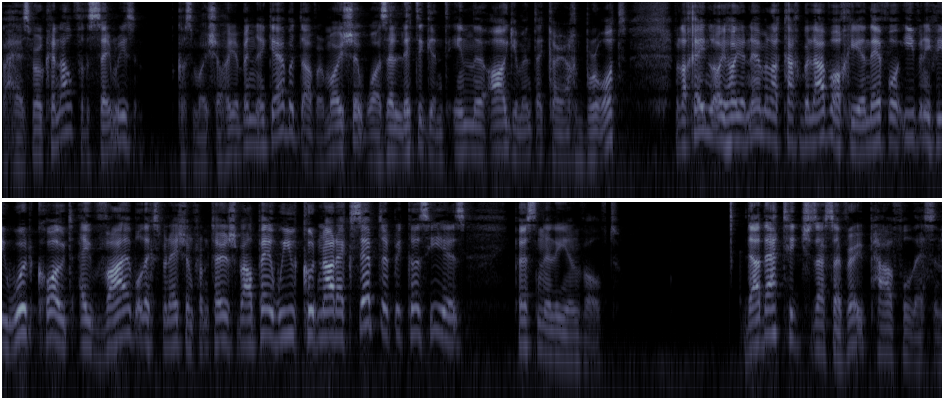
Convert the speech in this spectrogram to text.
Vahezro Canal for the same reason. Because Moshe ben Moshe was a litigant in the argument that Korach brought. And therefore, even if he would quote a viable explanation from Torah Shabbal Peh, we could not accept it because he is personally involved. Now that teaches us a very powerful lesson.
